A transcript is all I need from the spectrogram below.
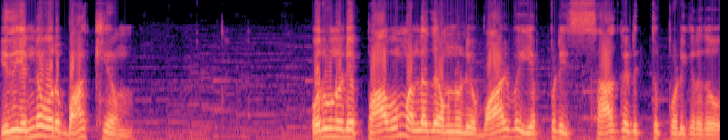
இது என்ன ஒரு பாக்கியம்? ஒருவனுடைய பாவம் அல்லது அவனுடைய வாழ்வை எப்படி சாகடித்து போடுகிறதோ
